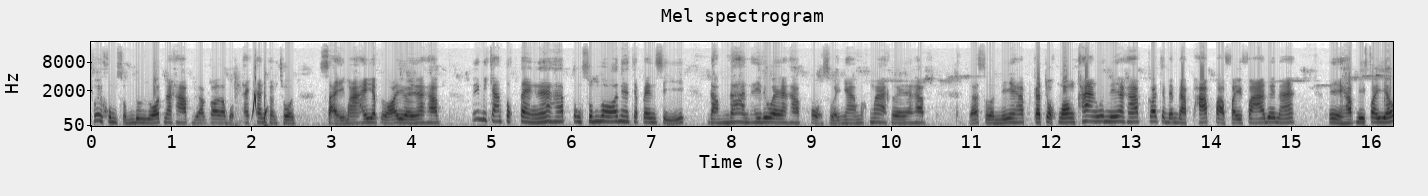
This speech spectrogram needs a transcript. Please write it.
ช่วยคุมสมดุลรถนะครับแล้วก็ระบบ Traction Control ใส่มาให้เรียบร้อยเลยนะครับไม่มีการตกแต่งนะครับ ตรงซุ้มล้อเนี่ยจะเป็นสีดำด้านให้ด้วยนะครับโหสวยงามมากๆเลยนะครับ และส่วนนี้ครับกระจกมองข้างรุ่นนี้นครับก็จะเป็นแบบพับปรับไฟฟ้าด้วยนะนี่ครับมีไฟเลี้ยว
